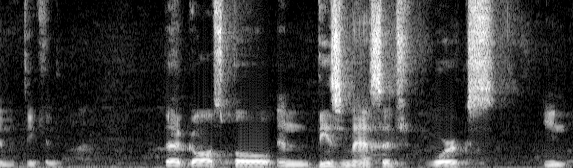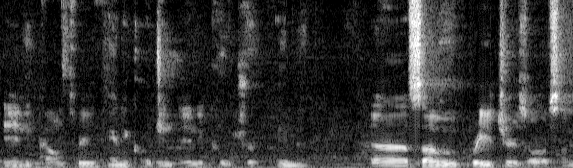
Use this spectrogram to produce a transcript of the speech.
am thinking the gospel and this message works in any country, Any culture. in any culture. Amen. Uh, some preachers or some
